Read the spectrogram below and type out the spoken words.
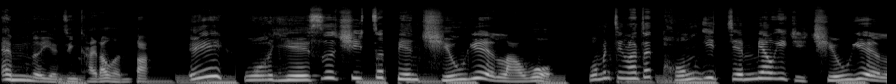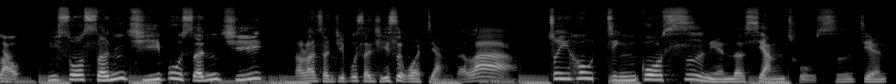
M 的眼睛开到很大。诶，我也是去这边求月老哦。我们竟然在同一间庙一起求月老，你说神奇不神奇？当然神奇不神奇是我讲的啦。最后经过四年的相处时间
